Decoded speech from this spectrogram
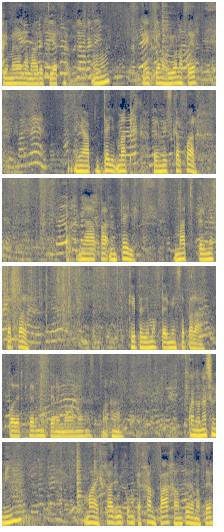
primero a la madre tierra, uh el que nos vio nacer. Ñaptel mat permis carcuar. Ñapantel mat permis carcuar que pedimos permiso para poder hacer una ceremonia. Ajá. Cuando nace un niño, Mai hajwi han paja antes de nacer.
